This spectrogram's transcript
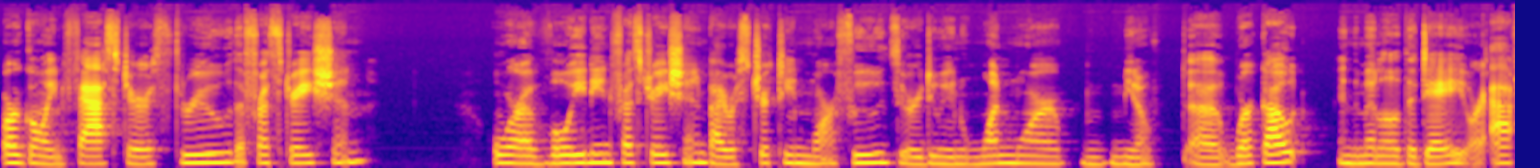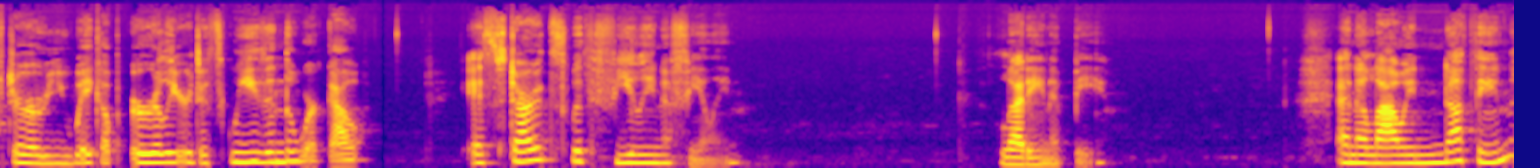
or going faster through the frustration or avoiding frustration by restricting more foods or doing one more, you know, uh, workout in the middle of the day or after, or you wake up earlier to squeeze in the workout. It starts with feeling a feeling, letting it be, and allowing nothing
